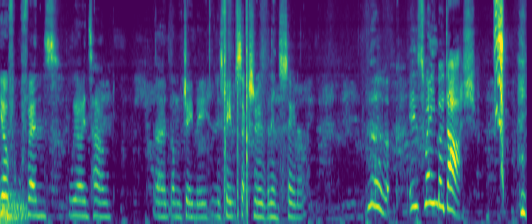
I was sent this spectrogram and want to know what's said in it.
Yo, football friends, we are in town, and I'm with Jamie in his favourite section of an entertainer. Look, it's Rainbow Dash. Oh,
